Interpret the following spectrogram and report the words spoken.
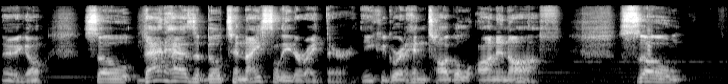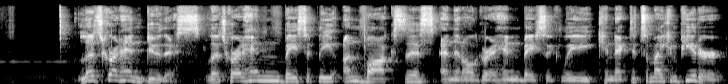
There you go. So that has a built-in isolator right there. You could go ahead and toggle on and off. So let's go ahead and do this. Let's go ahead and basically unbox this and then I'll go ahead and basically connect it to my computer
